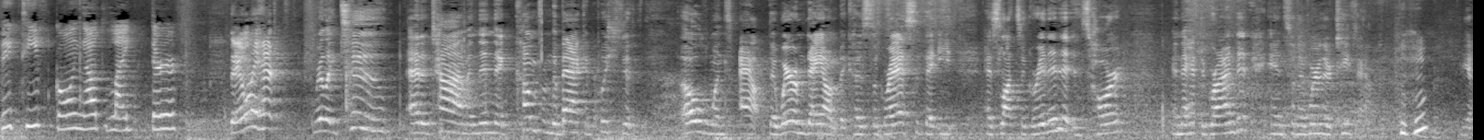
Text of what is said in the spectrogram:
big teeth going out like they're They only have really two at a time, and then they come from the back and push the old ones out. They wear them down because the grass that they eat has lots of grit in it and it's hard, and they have to grind it, and so they wear their teeth out. Mm-hmm. Yeah.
